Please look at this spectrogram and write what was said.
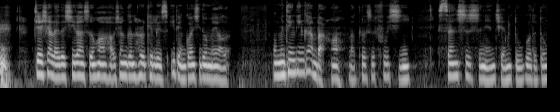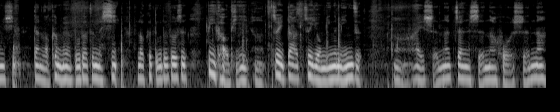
接下来的希腊神话好像跟 Hercules 一点关系都没有了。我们听听看吧。啊，老克是复习三四十年前读过的东西，但老克没有读到这么细。老克读的都是必考题啊，最大最有名的名字。啊，爱神呐、啊，战神呐、啊，火神呐、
